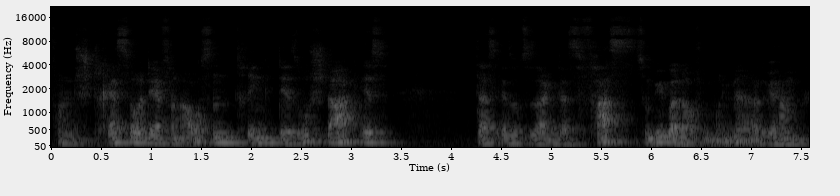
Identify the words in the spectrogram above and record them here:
von Stressor, der von außen dringt, der so stark ist, dass er sozusagen das Fass zum Überlaufen bringt. Ne? Also wir haben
